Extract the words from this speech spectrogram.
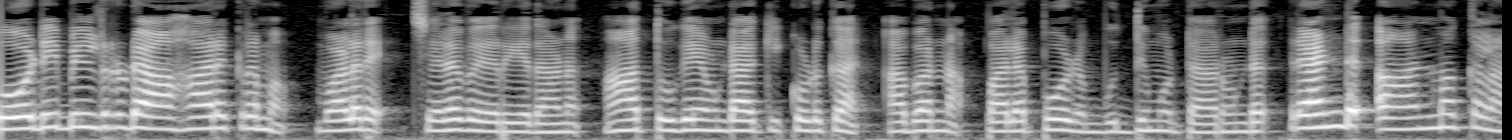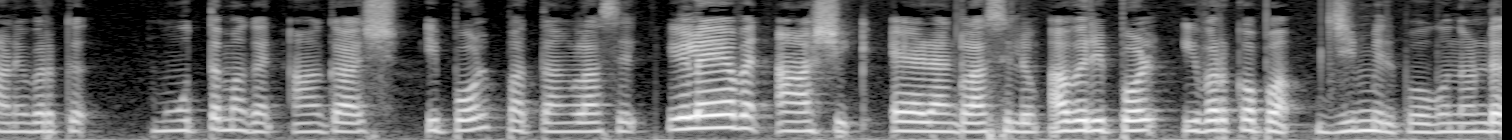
ബോഡി ബിൽഡറുടെ ആഹാരക്രമം വളരെ ചെലവേറിയതാണ്. ആ തുകയുണ്ടാക്കി കൊടുക്കാൻ അപർണ പലപ്പോഴും ബുദ്ധിമുട്ടാറുണ്ട്. രണ്ട് ആൺമക്കളാണ് ഇവർക്ക്. മൂത്ത മകൻ ആകാശ് ഇപ്പോൾ പത്താം ക്ലാസ്സിൽ ഇളയവൻ ആഷിഖ് ഏഴാം ക്ലാസ്സിലും. അവരിപ്പോൾ ഇവർക്കൊപ്പം ജിമ്മിൽ പോകുന്നുണ്ട്.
